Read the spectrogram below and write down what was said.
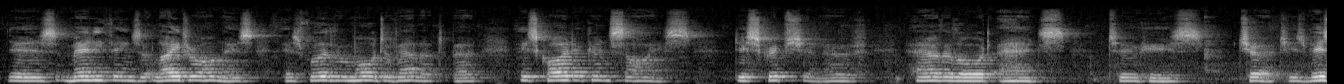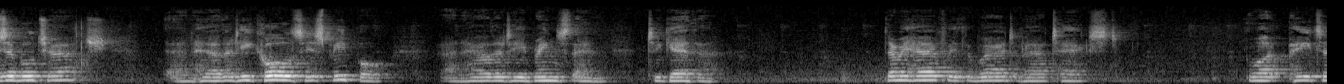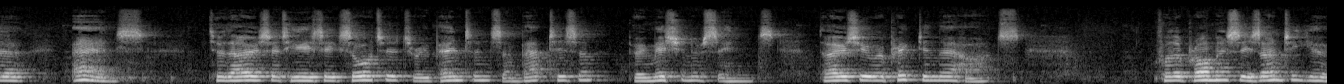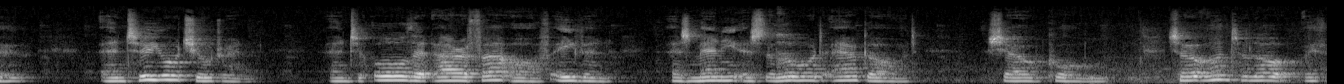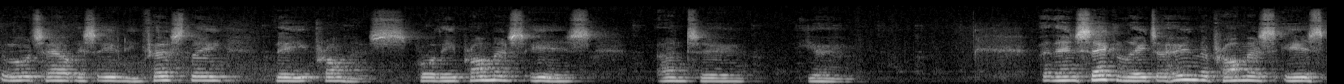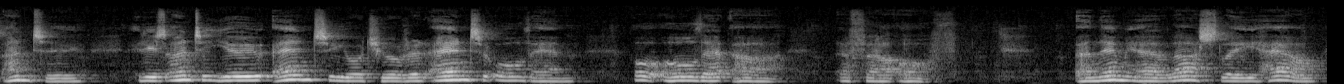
there's many things that later on there's, there's further more developed, but it's quite a concise description of how the Lord adds to his church, his visible church, and how that he calls his people and how that he brings them together. Then we have with the word of our text what Peter adds to those that he has exhorted to repentance and baptism for remission of sins, those who were pricked in their hearts. For the promise is unto you and to your children and to all that are afar off, even as many as the Lord our God shall call. So want to look with the Lord's help this evening. Firstly, the promise, for the promise is unto you. But then, secondly, to whom the promise is unto, it is unto you and to your children and to all them all that are afar off. And then we have lastly how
